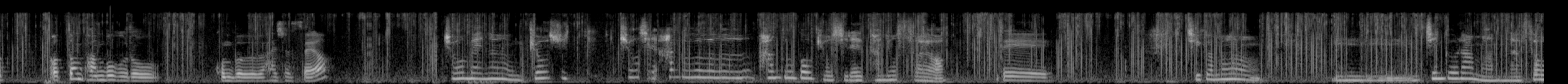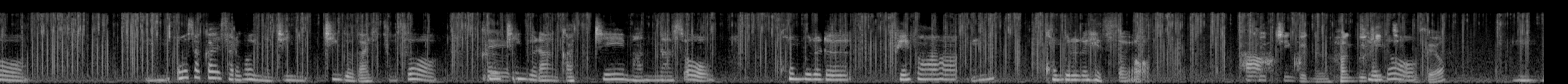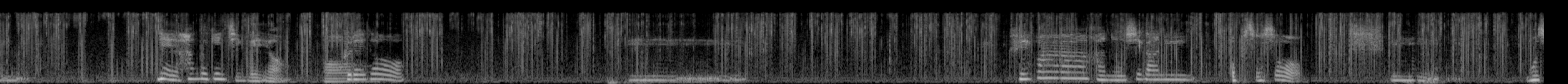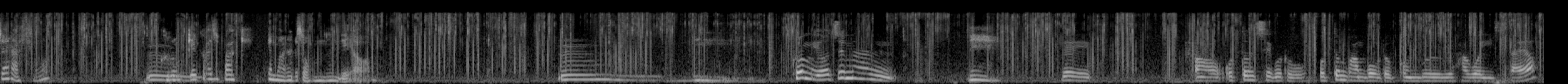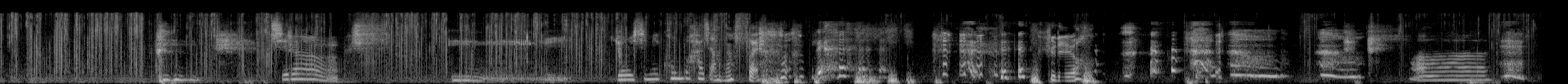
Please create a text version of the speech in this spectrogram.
어떤 방법으로 공부하셨어요? 처음에는 교실, 교실, 한국, 한국어 교실에 다녔어요. 네. 지금은, 음, 친구랑 만나서, 음, 오사카에 살고 있는 친, 친구가 있어서, 그 네. 친구랑 같이 만나서 공부를, 회화, 음, 공부를 했어요. 아, 그 친구는 한국인 그래도- 친구세요? 음, 네, 한국인 친구예요. 어, 그래서 음, 회화하는 시간이 없어서 음, 모자라서 음, 그렇게까지밖에 말할 수 없는데요. 음, 음, 그럼 요즘은 네, 네, 어, 어떤 식으로 어떤 방법으로 공부하고 있어요? 실은 음, 열심히 공부하지 않았어요. 그래요? 아,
